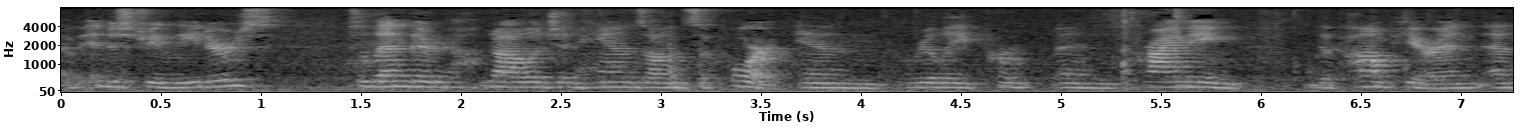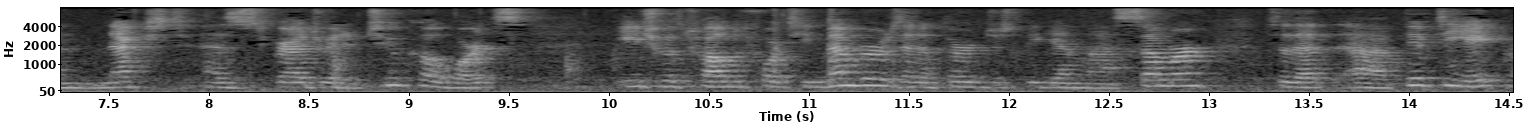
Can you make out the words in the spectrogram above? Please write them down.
of industry leaders to lend their knowledge and hands-on support in really pr- in priming the pump here. And, and next has graduated two cohorts, each with 12 to 14 members, and a third just began last summer. So that uh, 58%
